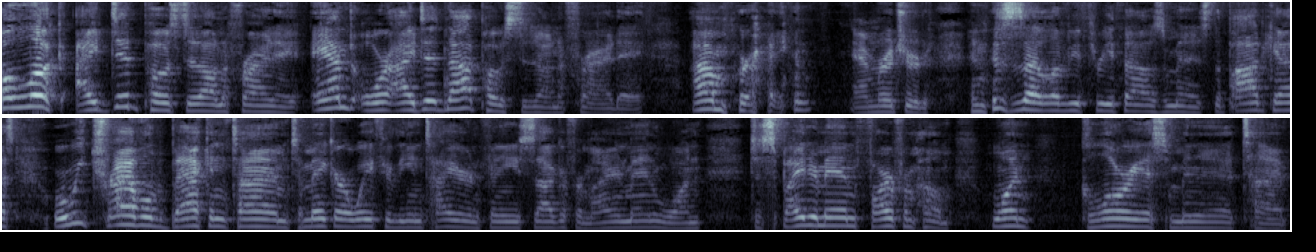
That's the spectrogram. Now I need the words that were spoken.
Oh look, I did post it on a Friday, and or I did not post it on a Friday. I'm Brian, I'm Richard. and this is I Love You 3000 Minutes, the podcast where we traveled back in time to make our way through the entire Infinity Saga from Iron Man 1 to Spider Man Far From Home, one glorious minute at a time.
